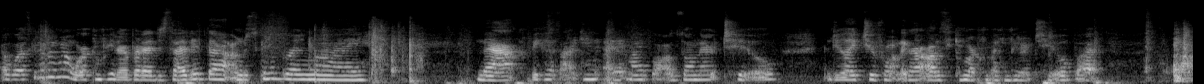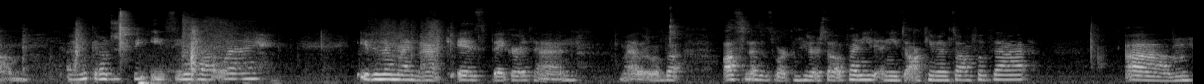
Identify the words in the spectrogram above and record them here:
i was gonna bring my work computer but i decided that i'm just gonna bring my Mac because I can edit my vlogs on there too and do like two for one. Like I obviously can work from my computer too, but um, I think it'll just be easier that way. Even though my Mac is bigger than my other one, but Austin has his work computer, so if I need any documents off of that, um,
